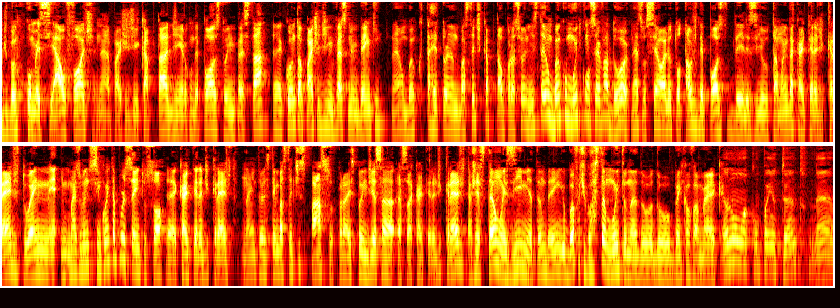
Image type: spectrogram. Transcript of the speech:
de banco comercial forte, né? A parte de captar dinheiro com depósito e emprestar, é, quanto a parte de investment banking, né? Um banco que está retornando bastante capital para o acionista tem um banco muito conservador, né? Se você olha o total de depósito deles e o tamanho da carteira de crédito, é em, em mais ou menos 50% só é, carteira de crédito, né? Então eles têm bastante espaço para expandir essa, essa carteira de crédito. A gestão exímia também, e o Buffett gosta muito, né, do, do Bank of America. Eu não acompanho tanto, né?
